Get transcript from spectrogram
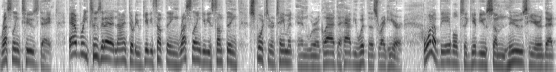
Wrestling Tuesday. Every Tuesday night at 9.30, we give you something wrestling, give you something sports entertainment, and we're glad to have you with us right here. I want to be able to give you some news here that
